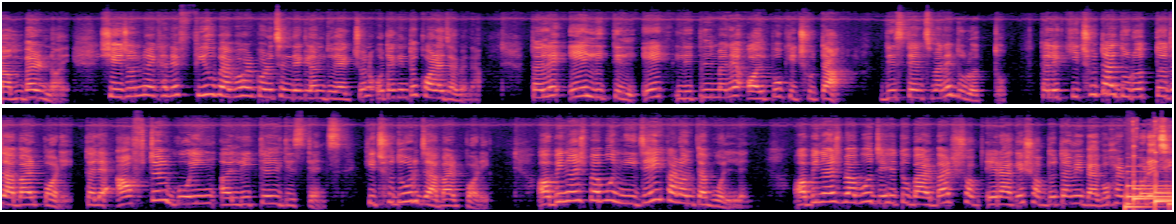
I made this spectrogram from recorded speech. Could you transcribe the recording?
নাম্বার নয়। সেই জন্য এখানে ফিউ ব্যবহার করেছেন দেখলাম দু একজন, ওটা কিন্তু করা যাবে না। তাহলে এ লিটিল এ লিটিল মানে অল্প কিছুটা। ডিস্টেন্স মানে দূরত্ব। তাহলে কিছুটা দূরত্ব যাবার পরে, তাহলে after going a little distance কিছু দূর যাবার পরে। অবিনাশবাবু নিজেই কারণটা বললেন। অবিনাশবাবু যেহেতু বারবার শব্দ এর আগে শব্দটা আমি ব্যবহার করেছি,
